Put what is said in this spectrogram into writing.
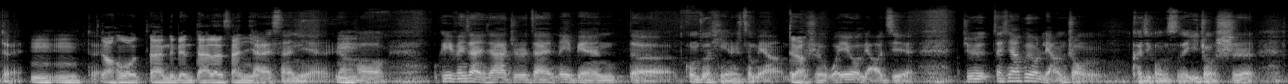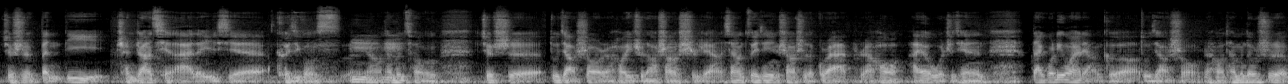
对，嗯嗯，对。然后在那边待了三年。待。了三年，然后我可以分享一下，就是在那边的工作体验是怎么样的。对啊就是我也有了解，就是在新加坡有两种科技公司，一种是就是本地成长起来的一些科技公司，然后他们从就是独角兽，然后一直到上市这样，像最近上市的 Grab，然后还有我之前带过另外两个独角兽，然后他们都是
